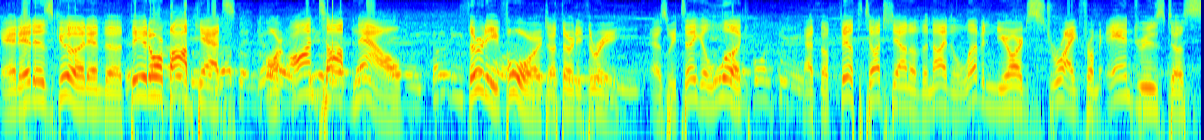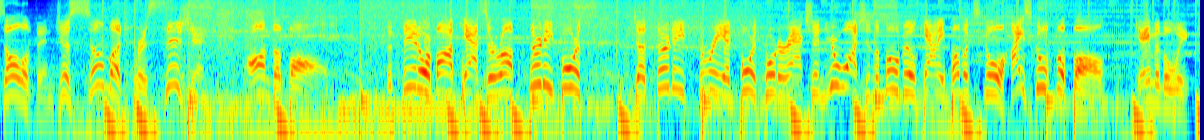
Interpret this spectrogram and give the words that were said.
And it is good, and the Theodore Bobcats are on top now, 34 to 33. As we take a look at the fifth touchdown of the night, an 11-yard strike from Andrews to Sullivan. Just so much precision on the ball. The Theodore Bobcats are up 34 to 33 in fourth quarter action. You're watching the Mobile County Public School High School Football Game of the Week.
